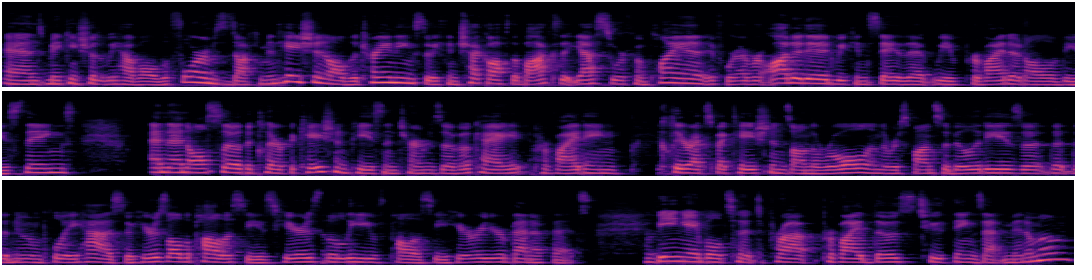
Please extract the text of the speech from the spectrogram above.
and making sure that we have all the forms, documentation, all the training, so we can check off the box that yes, we're compliant. If we're ever audited, we can say that we've provided all of these things. And then also the clarification piece in terms of, okay, providing clear expectations on the role and the responsibilities that, the new employee has. So here's all the policies, here's the leave policy, here are your benefits. Being able to, to pro- provide those two things at minimum.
